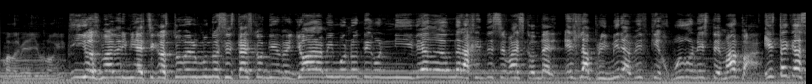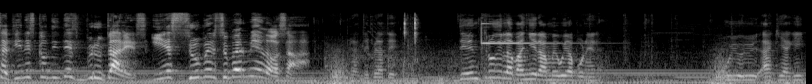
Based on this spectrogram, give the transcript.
Madre mía, hay uno aquí Dios, madre mía, chicos, todo el mundo se está escondiendo. Yo ahora mismo no tengo ni idea de dónde la gente se va a esconder. Es la primera vez que juego en este mapa. Esta casa tiene escondites brutales Y es súper, súper miedosa. Espérate, espérate. Dentro de la bañera me voy a poner. Uy, uy, uy, aquí, aquí.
